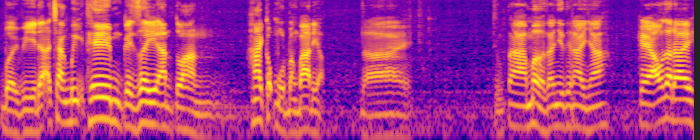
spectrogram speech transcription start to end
bởi vì đã trang bị thêm cái dây an toàn 2 cộng 1 bằng 3 điểm. Đây. Chúng ta mở ra như thế này nhá. Kéo ra đây.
